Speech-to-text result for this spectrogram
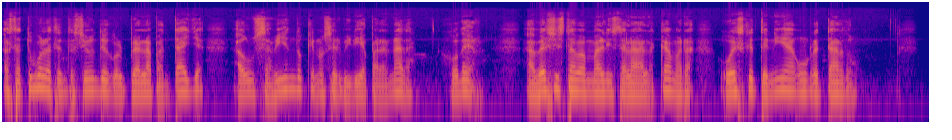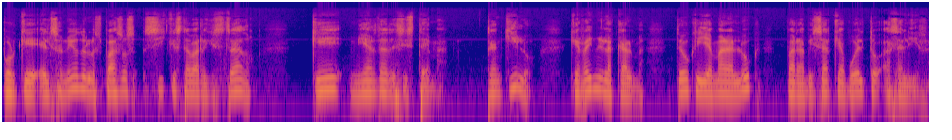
Hasta tuvo la tentación de golpear la pantalla, aun sabiendo que no serviría para nada. Joder, a ver si estaba mal instalada la cámara o es que tenía un retardo. Porque el sonido de los pasos sí que estaba registrado. ¡Qué mierda de sistema! Tranquilo, que reine la calma. Tengo que llamar a Luke para avisar que ha vuelto a salir.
